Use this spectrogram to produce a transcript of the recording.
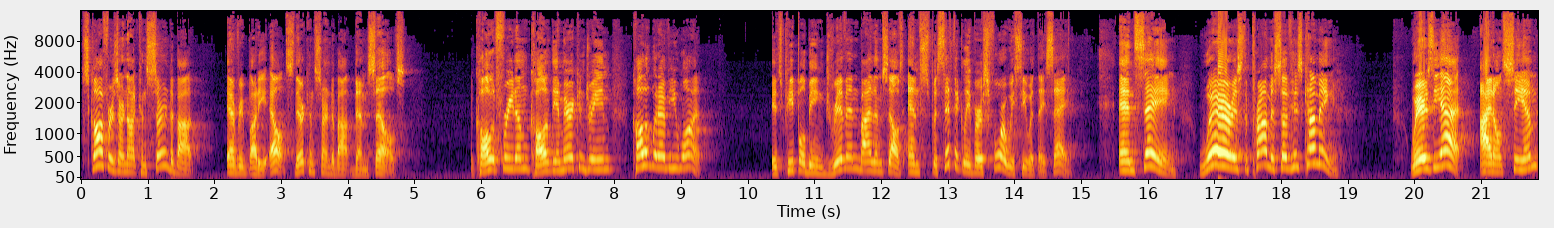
scoffers are not concerned about everybody else, they're concerned about themselves. Call it freedom, call it the American dream, call it whatever you want. It's people being driven by themselves. And specifically, verse 4, we see what they say. And saying, Where is the promise of his coming? Where's he at? I don't see him.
